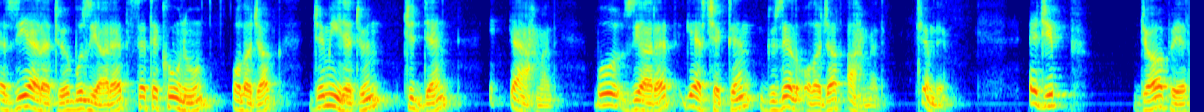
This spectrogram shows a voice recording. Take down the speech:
ziyaretu bu ziyaret setekunu olacak cemiletün cidden ya Ahmet. Bu ziyaret gerçekten güzel olacak Ahmet. Şimdi Ecip cevap ver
